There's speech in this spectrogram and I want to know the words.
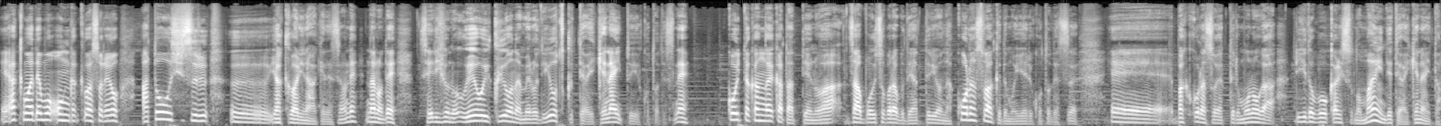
えー、あくまでも音楽はそれを後押しする役割なわけですよね。なのでセリフの上を行くようなメロディーを作ってはいけないということですね。こういった考え方っていうのはザ・ボイス・オブ・ラブでやってるようなコーラスワークでも言えることです、えー、バックコーラスをやってる者がリードボーカリストの前に出てはいけないと、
